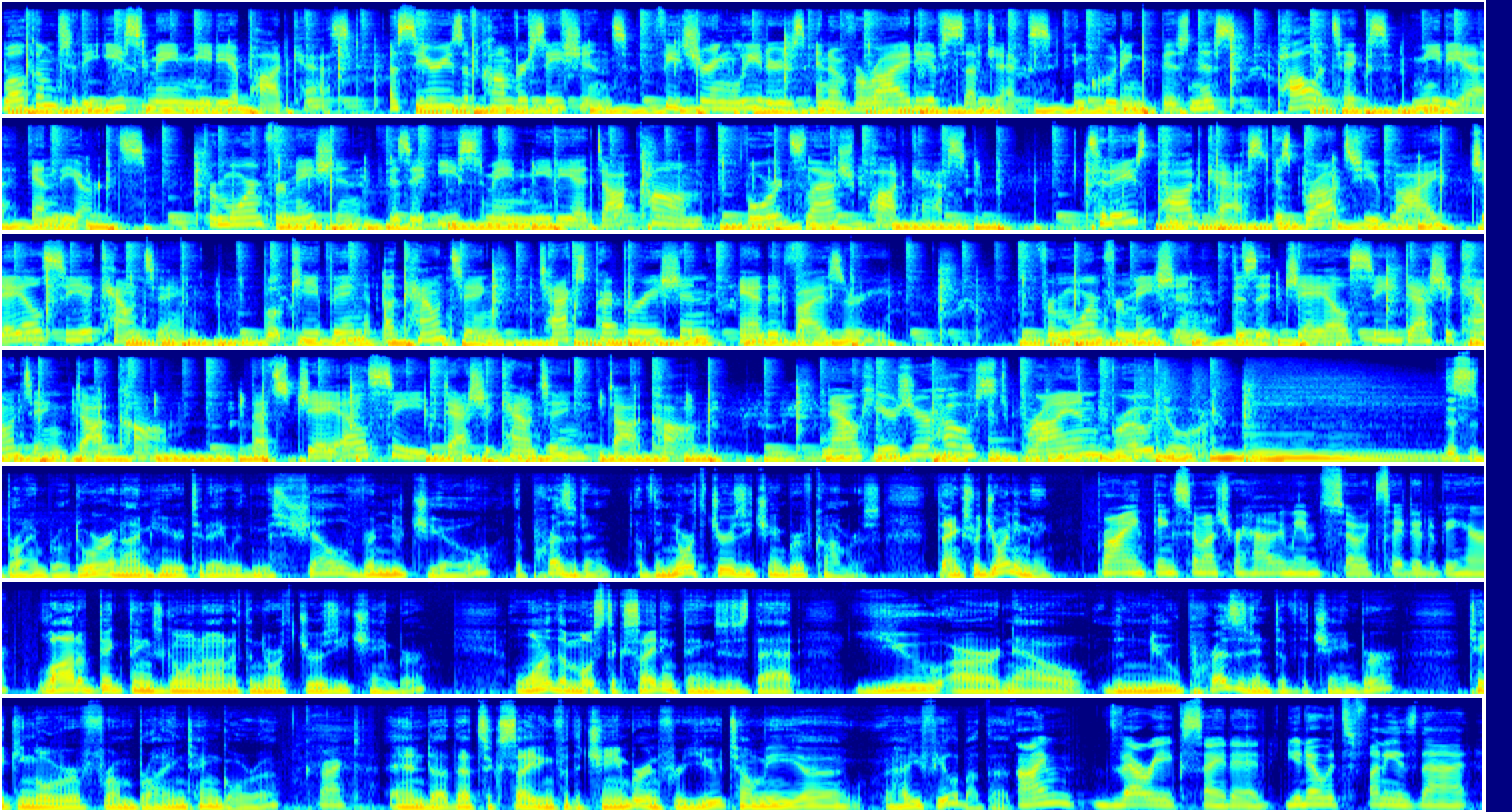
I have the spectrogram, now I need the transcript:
Welcome to the East Main Media Podcast, a series of conversations featuring leaders in a variety of subjects, including business, politics, media, and the arts. For more information, visit eastmainmedia.com forward slash podcast. Today's podcast is brought to you by JLC Accounting, bookkeeping, accounting, tax preparation, and advisory. For more information, visit jlc accounting.com. That's jlc accounting.com. Now, here's your host, Brian Brodeur. This is Brian Brodeur, and I'm here today with Michelle Vernuccio, the president of the North Jersey Chamber of Commerce. Thanks for joining me. Brian, thanks so much for having me. I'm so excited to be here. A lot of big things going on at the North Jersey Chamber. One of the most exciting things is that you are now the new president of the chamber, taking over from Brian Tangora. Correct. And uh, that's exciting for the chamber and for you. Tell me uh, how you feel about that. I'm very excited. You know, what's funny is that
